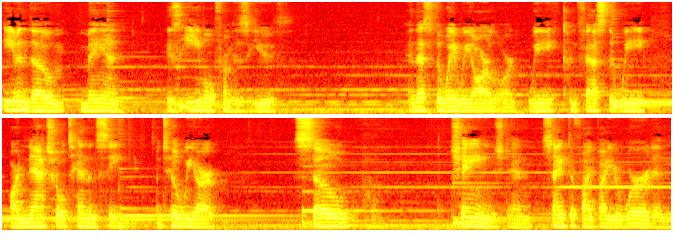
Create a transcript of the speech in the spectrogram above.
even though man is evil from his youth, and that's the way we are, Lord. We confess that we our natural tendency until we are so uh, changed and sanctified by your word and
